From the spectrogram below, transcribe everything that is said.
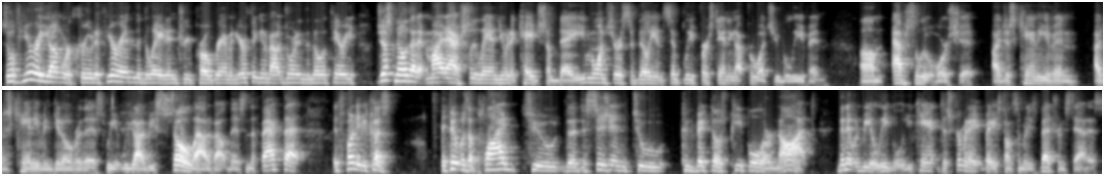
So if you're a young recruit, if you're in the delayed entry program and you're thinking about joining the military, just know that it might actually land you in a cage someday, even once you're a civilian, simply for standing up for what you believe in. Um, absolute horseshit. I just can't even I just can't even get over this. We we got to be so loud about this. And the fact that it's funny because if it was applied to the decision to convict those people or not, then it would be illegal. You can't discriminate based on somebody's veteran status.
